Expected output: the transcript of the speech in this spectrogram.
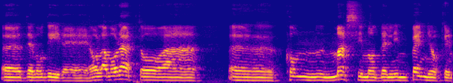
eh, devo dire, ho lavorato a, eh, con il massimo dell'impegno che,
